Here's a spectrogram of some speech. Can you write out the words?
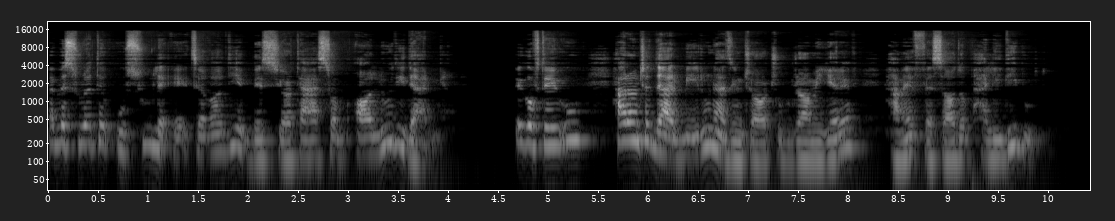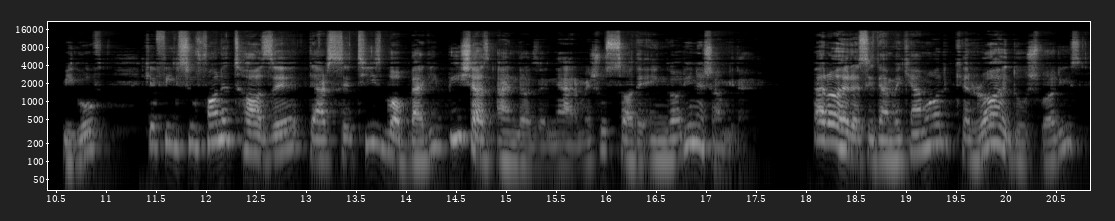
و به صورت اصول اعتقادی بسیار تعصب آلودی در میاد. به گفته او هر آنچه در بیرون از این چارچوب را می گرفت همه فساد و پلیدی بود. می گفت که فیلسوفان تازه در ستیز با بدی بیش از اندازه نرمش و ساده انگاری نشان می‌دهند. و راه رسیدن به کمال که راه دشواری است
